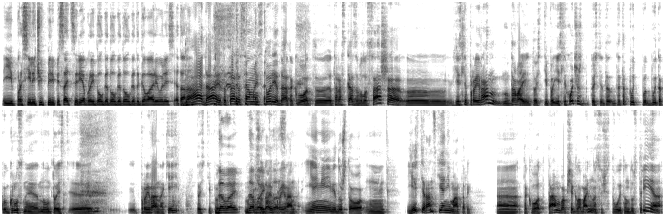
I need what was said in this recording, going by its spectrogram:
и просили чуть переписать Церебра и долго-долго-долго договаривались. Это да, она? да, это та же самая история, да. Так вот, э, это рассказывала Саша. Э, если про Иран, ну давай, то есть, типа, если хочешь, то есть, это, это будет, будет такое грустное, ну, то есть, э, про Иран, окей? То есть, типа... Давай, ну, давай, хорошо, давай про Иран. Я имею в виду, что есть иранские аниматоры. Э, так вот, там вообще глобально существует индустрия,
